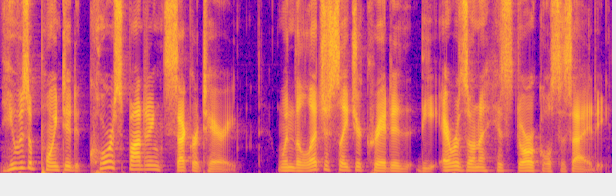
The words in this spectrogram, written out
he was appointed corresponding secretary when the legislature created the Arizona Historical Society.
